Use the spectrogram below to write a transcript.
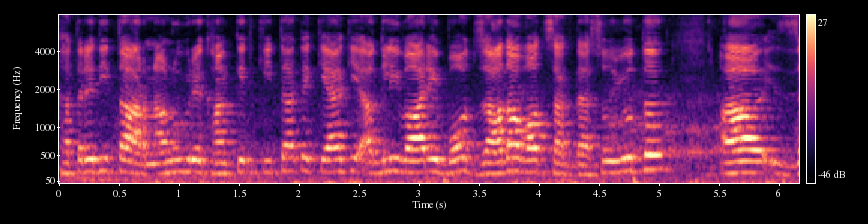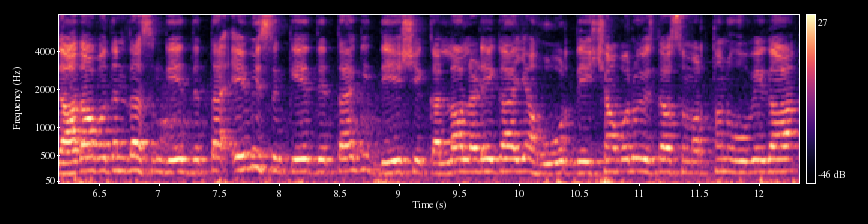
ਖਤਰੇ ਦੀ ਧਾਰਨਾ ਨੂੰ ਵੀ ਰੇਖਾਂਕਿਤ ਕੀਤਾ ਤੇ ਕਿਹਾ ਕਿ ਅਗਲੀ ਵਾਰ ਇਹ ਬਹੁਤ ਜ਼ਿਆਦਾ ਵੱਧ ਸਕਦਾ ਹੈ। ਸੋ ਯੁੱਧ ਜ਼ਿਆਦਾ ਵਧਣ ਦਾ ਸੰਕੇਤ ਦਿੱਤਾ। ਇਹ ਵੀ ਸੰਕੇਤ ਦਿੱਤਾ ਕਿ ਦੇਸ਼ ਇਕੱਲਾ ਲੜੇਗਾ ਜਾਂ ਹੋਰ ਦੇਸ਼ਾਂ ਵੱਲੋਂ ਇਸ ਦਾ ਸਮਰਥਨ ਹੋਵੇਗਾ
